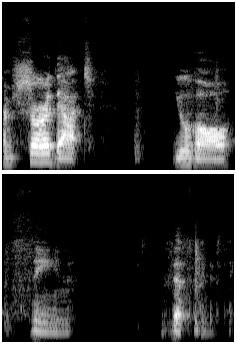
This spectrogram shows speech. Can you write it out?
I'm sure that you've all seen this kind of thing.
